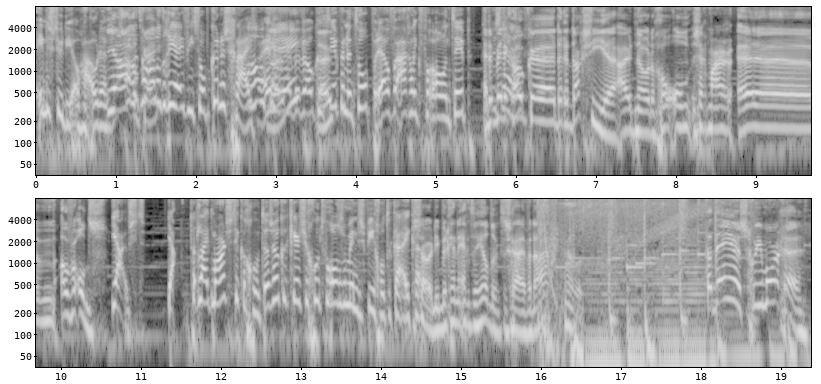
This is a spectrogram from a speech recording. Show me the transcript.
in de studio houden. Ja, Misschien dat we alle drie even iets op kunnen schrijven. En dan hebben we ook een Leuk. tip en een top. Of eigenlijk vooral een tip. En dan wil ik ook eh, de redactie eh, uitnodigen om, zeg maar, ehm, over ons. Juist. Ja, dat lijkt me hartstikke goed. Dat is ook een keertje goed voor ons om in de spiegel te kijken. Zo, die beginnen echt heel druk te schrijven daar. Heel goed. Thaddeus, goedemorgen.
